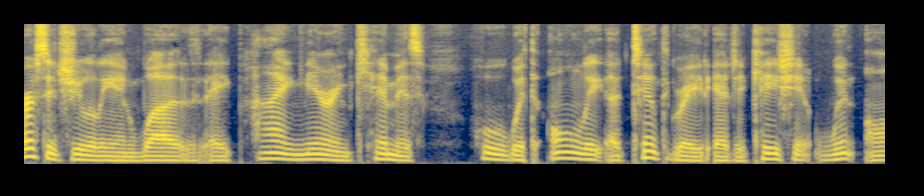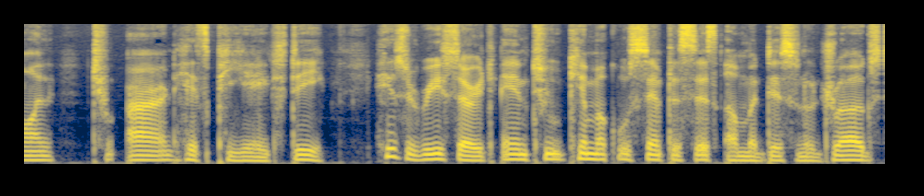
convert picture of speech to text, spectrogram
Percy Julian was a pioneering chemist who, with only a 10th grade education, went on to earn his PhD. His research into chemical synthesis of medicinal drugs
